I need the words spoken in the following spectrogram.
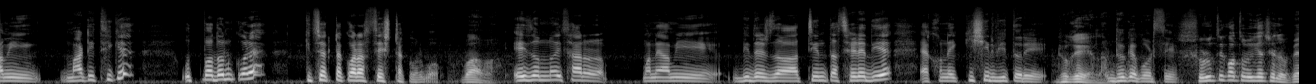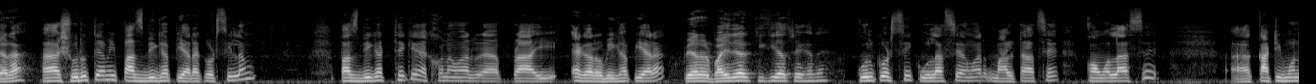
আমি মাটি থেকে উৎপাদন করে কিছু একটা করার চেষ্টা করব। বাবা এই জন্যই স্যার মানে আমি বিদেশ যাওয়ার চিন্তা ছেড়ে দিয়ে এখন এই কৃষির ভিতরে ঢুকে গেলাম। ঢুকে পড়ছি। শুরুতে কত বিঘা ছিল পেয়ারা? শুরুতে আমি পাঁচ বিঘা পেয়ারা করছিলাম। পাঁচ বিঘার থেকে এখন আমার প্রায় এগারো বিঘা পেয়ারা। পেয়ারার বাইরে আর কি কি আছে এখানে? কুল করছি কুল আছে আমার মালটা আছে কমলা আছে কাটিমন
